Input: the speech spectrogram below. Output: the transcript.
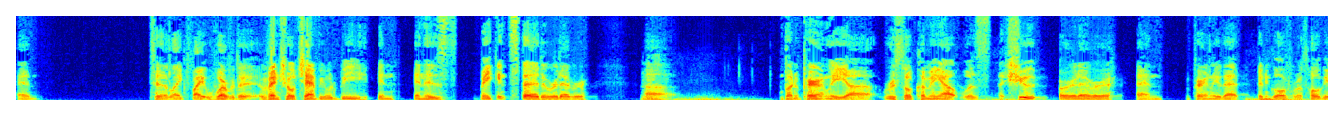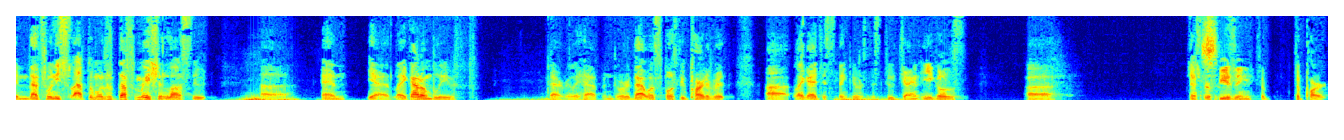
and to like fight whoever the eventual champion would be in in his vacant stead or whatever uh, but apparently uh, Russo coming out was a shoot or whatever, and apparently that didn't go over with Hogan. That's when he slapped him with a defamation lawsuit. Uh, and yeah, like I don't believe that really happened, or that was supposed to be part of it. Uh, like I just think it was just two giant egos, uh, just refusing to to part.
